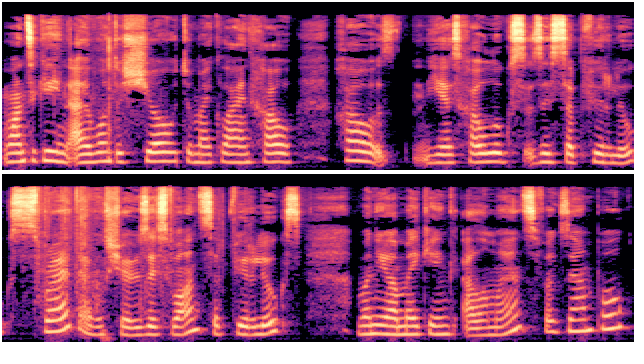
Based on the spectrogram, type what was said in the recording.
once again I want to show to my client how how yes how looks this Sapfir Lux thread I will show you this one Sapfir Lux when you are making elements for example.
